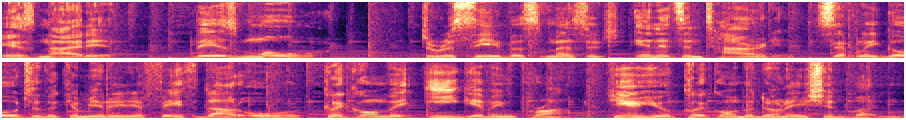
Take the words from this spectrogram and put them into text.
is not it. There's more. To receive this message in its entirety, simply go to thecommunityoffaith.org, click on the e-giving prompt. Here you'll click on the donation button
